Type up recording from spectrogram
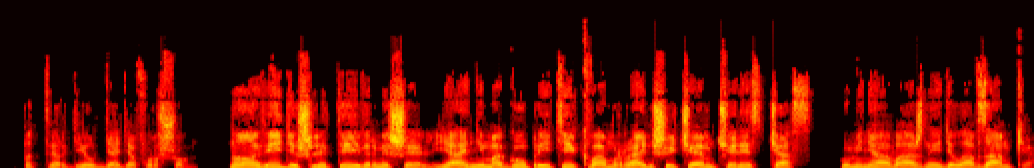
— подтвердил дядя Фуршон. «Но видишь ли ты, Вермишель, я не могу прийти к вам раньше, чем через час. У меня важные дела в замке».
